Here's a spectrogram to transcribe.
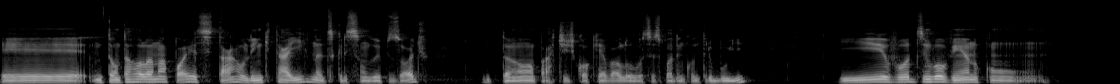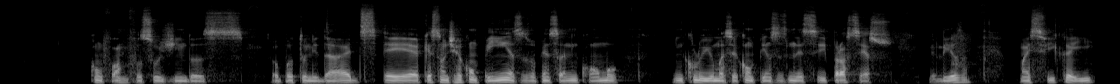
É, então tá rolando um apoia-se, tá? O link tá aí na descrição do episódio. Então, a partir de qualquer valor, vocês podem contribuir. E eu vou desenvolvendo com conforme for surgindo as oportunidades. É a questão de recompensas, vou pensando em como incluir umas recompensas nesse processo, beleza? Mas fica aí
